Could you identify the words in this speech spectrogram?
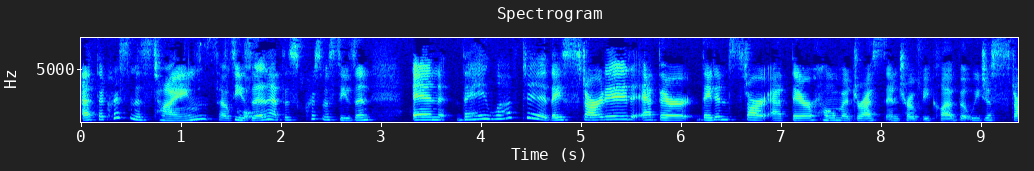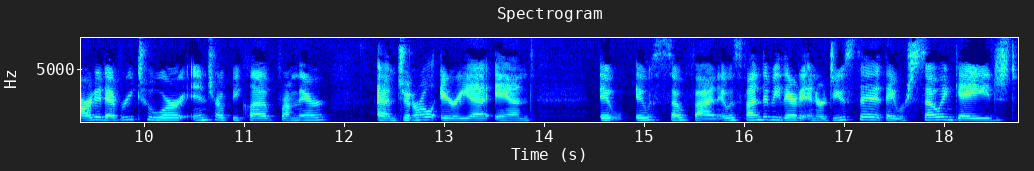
at the Christmas time so season, cool. at this Christmas season. And they loved it. They started at their, they didn't start at their home address in Trophy Club, but we just started every tour in Trophy Club from their um, general area. And it it was so fun. It was fun to be there to introduce it. They were so engaged.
